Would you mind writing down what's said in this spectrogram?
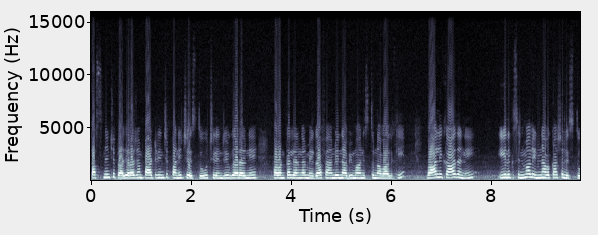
ఫస్ట్ నుంచి ప్రజారాజ్యం పార్టీ నుంచి పని చేస్తూ చిరంజీవి గారు అని పవన్ కళ్యాణ్ గారు మెగా ఫ్యామిలీని అభిమానిస్తున్న వాళ్ళకి వాళ్ళని కాదని ఈయనకి సినిమాలు ఇన్ని అవకాశాలు ఇస్తూ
